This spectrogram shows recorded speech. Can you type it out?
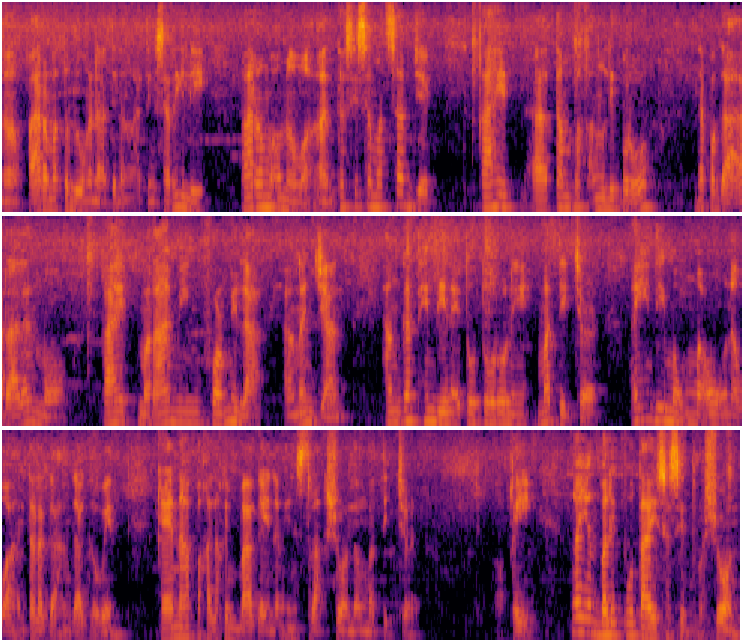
Ano, para matulungan natin ang ating sarili, para maunawaan. Kasi sa math subject, kahit ah, tambak ang libro na pag-aaralan mo, kahit maraming formula ang nandyan, hanggat hindi na ituturo ni math teacher, ay hindi mo mauunawaan talaga ang gagawin. Kaya napakalaking bagay ng instruction ng math teacher. Okay. Ngayon, balik po tayo sa sitwasyon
